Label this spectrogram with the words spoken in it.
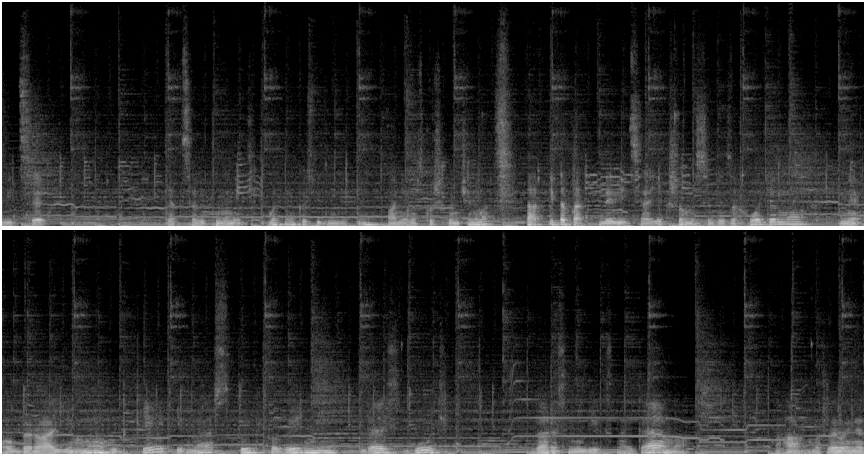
звідси. Як це відмінити? Можна якось відмінити? А, ні, у нас кошику нічого нема. Так, і тепер дивіться, якщо ми сюди заходимо, ми обираємо гудки і в нас тут повинні десь бути. Зараз ми їх знайдемо. Ага, можливо, і не.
